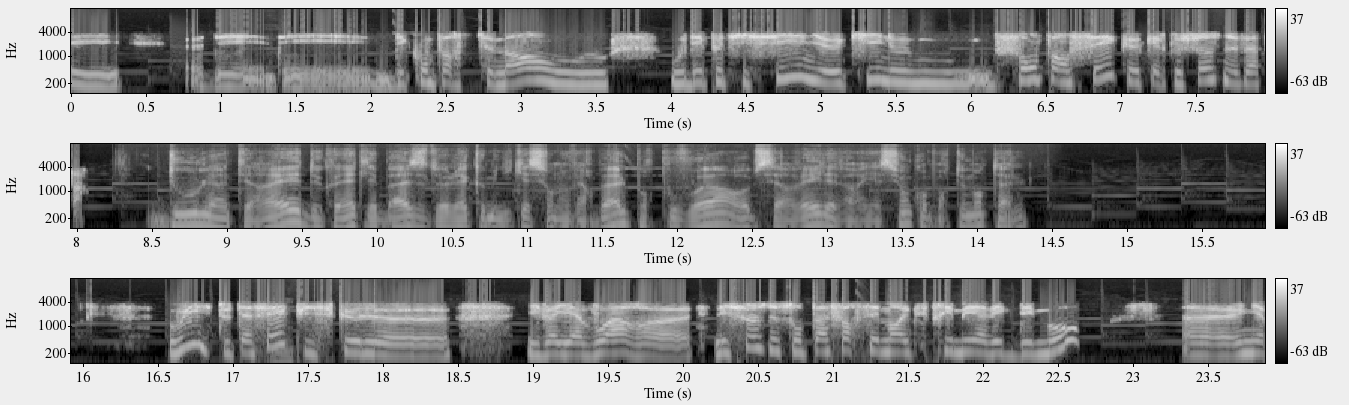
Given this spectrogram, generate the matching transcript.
des, des, des, des comportements ou, ou des petits signes qui nous font penser que quelque chose ne va pas. D'où l'intérêt de connaître les bases de la communication non verbale pour pouvoir observer les variations comportementales. Oui, tout à fait, Mm. puisque le, il va y avoir, euh, les choses ne sont pas forcément exprimées avec des mots. Euh, il n'y a,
